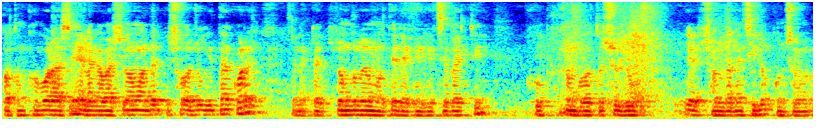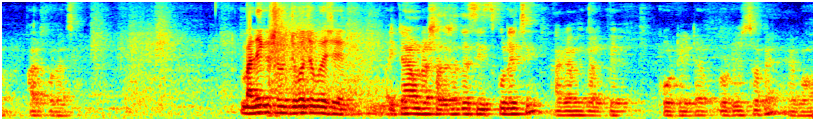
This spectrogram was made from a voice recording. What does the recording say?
প্রথম খবর আসে এলাকাবাসীও আমাদেরকে সহযোগিতা করে একটা জঙ্গলের মধ্যে রেখে গেছে বাইকটি খুব সম্ভবত সুযোগ এর সন্ধানে ছিল কোন সময় পার করা যায়। মালিকের সাথে যোগাযোগ হয়েছে? এটা আমরা সাথে সাথে সিজ করেছি আগামীকালকে কোর্টে এটা প্রডিউস হবে এবং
